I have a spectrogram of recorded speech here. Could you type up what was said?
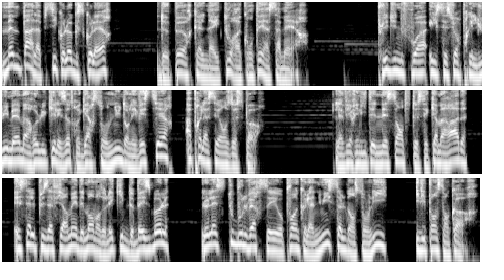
même pas à la psychologue scolaire, de peur qu'elle n'aille tout raconter à sa mère. Plus d'une fois, il s'est surpris lui-même à reluquer les autres garçons nus dans les vestiaires après la séance de sport. La virilité naissante de ses camarades et celle plus affirmée des membres de l'équipe de baseball le laisse tout bouleversé au point que la nuit, seul dans son lit, il y pense encore.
